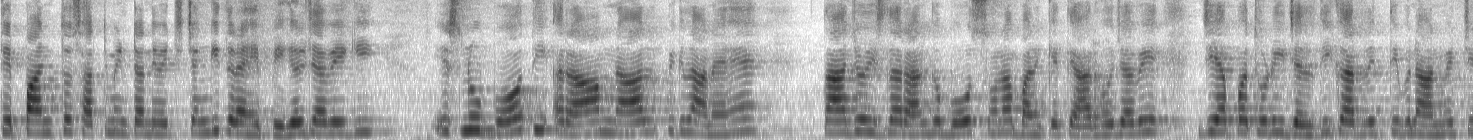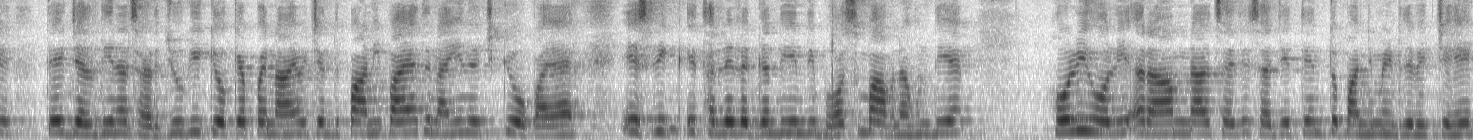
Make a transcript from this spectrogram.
ਤੇ 5 ਤੋਂ 7 ਮਿੰਟਾਂ ਦੇ ਵਿੱਚ ਚੰਗੀ ਤਰ੍ਹਾਂ ਇਹ ਪਿਘਲ ਜਾਵੇਗੀ। ਇਸ ਨੂੰ ਬਹੁਤ ਹੀ ਆਰਾਮ ਨਾਲ ਪਿਘਲਾਣਾ ਹੈ। ਤਾਂ ਜੋ ਇਸ ਦਾ ਰੰਗ ਬਹੁਤ ਸੋਹਣਾ ਬਣ ਕੇ ਤਿਆਰ ਹੋ ਜਾਵੇ। ਜੇ ਆਪਾਂ ਥੋੜੀ ਜਲਦੀ ਕਰ ਲਿੱਤੀ ਬਣਾਉਣ ਵਿੱਚ, ਤੇ ਜਲਦੀ ਨਾਲ ਸੜ ਜੂਗੀ, ਕਿਉਂਕਿ ਆਪਾਂ ਨਾ ਵਿੱਚ ਪਾਣੀ ਪਾਇਆ ਤੇ ਨਾ ਹੀ ਇਹਦੇ ਵਿੱਚ ਘਿਓ ਪਾਇਆ ਇਸ ਲਈ ਇਹ ਥੱਲੇ ਲੱਗਣ ਦੀ ਇਹਦੀ ਬਹੁਤ ਸੰਭਾਵਨਾ ਹੁੰਦੀ ਹੈ। ਹੌਲੀ ਹੌਲੀ ਆਰਾਮ ਨਾਲ ਸਹਿਜੇ ਸਹਿਜੇ 3 ਤੋਂ 5 ਮਿੰਟ ਦੇ ਵਿੱਚ ਇਹ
